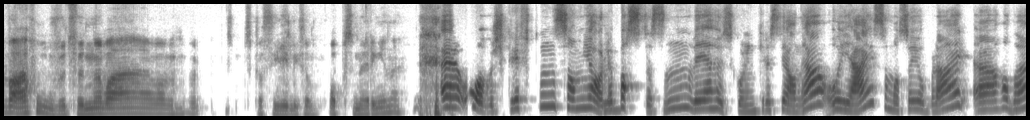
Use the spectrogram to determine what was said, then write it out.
hva er hovedfunnene? Hva er, hva, skal si liksom, oppsummeringene? eh, overskriften som Jarle Bastesen ved Høgskolen Kristiania og jeg, som også jobber der, eh, hadde,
